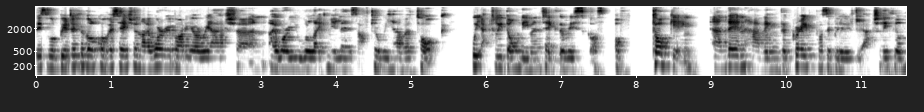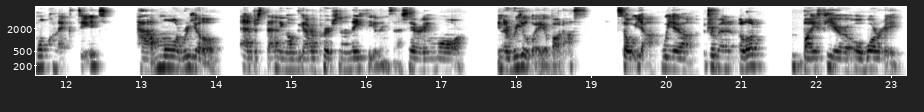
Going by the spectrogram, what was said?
this will be a difficult conversation. I worry about your reaction. I worry you will like me less after we have a talk." We actually don't even take the risk of, of talking and then having the great possibility to actually feel more connected have more real understanding of the other person and their feelings and sharing more in a real way about us. So yeah, we are driven a lot by fear or worry.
